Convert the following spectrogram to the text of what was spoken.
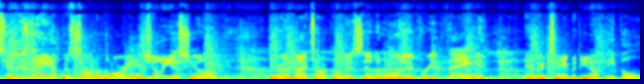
Tuesday episode of the Lori and Julia Show here on My Talk 1071 Everything Entertainment. You know, people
